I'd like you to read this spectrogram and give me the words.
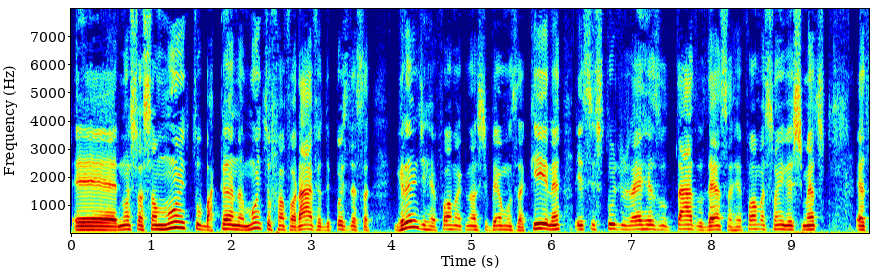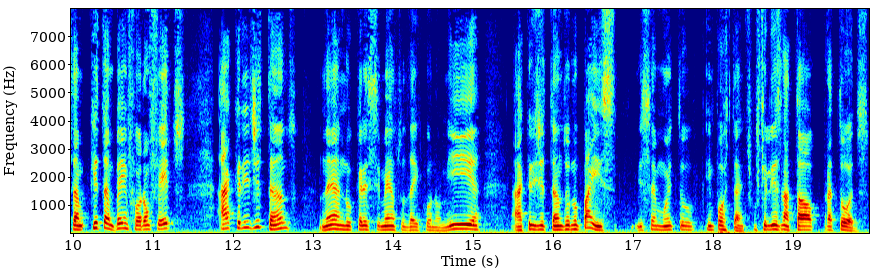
é, numa situação muito bacana, muito favorável, depois dessa grande reforma que nós tivemos aqui, né? Esse estúdio já é resultado dessa reforma, são investimentos é, que também foram feitos acreditando né, no crescimento da economia, acreditando no país. Isso é muito importante. Um Feliz Natal para todos.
